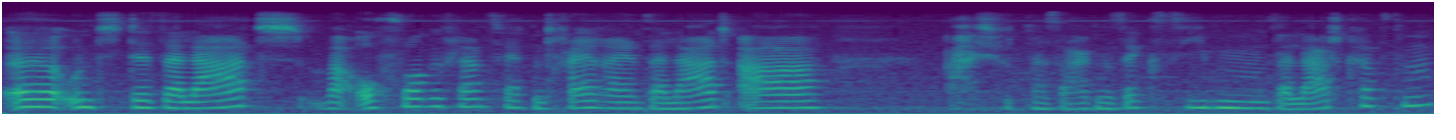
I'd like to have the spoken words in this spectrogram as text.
äh, und der Salat war auch vorgepflanzt. Wir hatten drei Reihen Salat, a, ach, ich würde mal sagen sechs, sieben Salatköpfen.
